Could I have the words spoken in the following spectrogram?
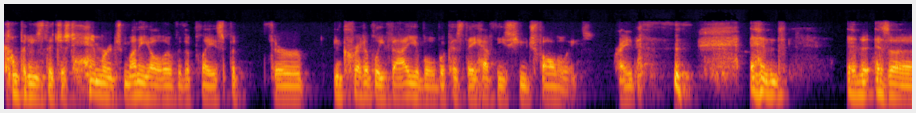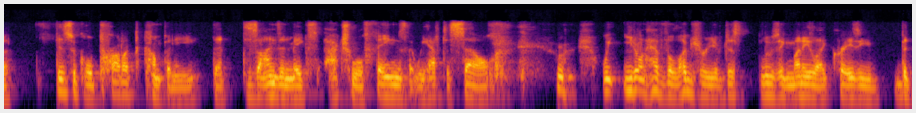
companies that just hemorrhage money all over the place, but they're incredibly valuable because they have these huge followings, right? and and as a physical product company that designs and makes actual things that we have to sell, we you don't have the luxury of just losing money like crazy, but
